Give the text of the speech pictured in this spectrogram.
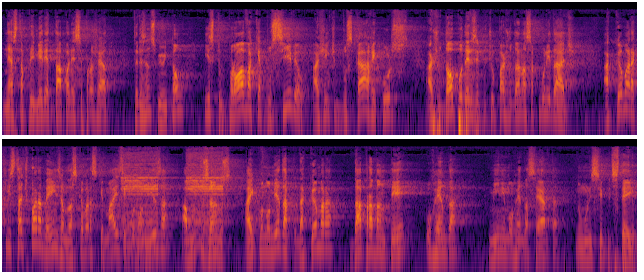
nesta primeira etapa nesse projeto, 300 mil. Então, isto prova que é possível a gente buscar recursos, ajudar o Poder Executivo para ajudar a nossa comunidade. A Câmara aqui está de parabéns, é uma das câmaras que mais economiza há muitos anos. A economia da, da Câmara dá para manter o renda mínimo, renda certa, no município de Esteio.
